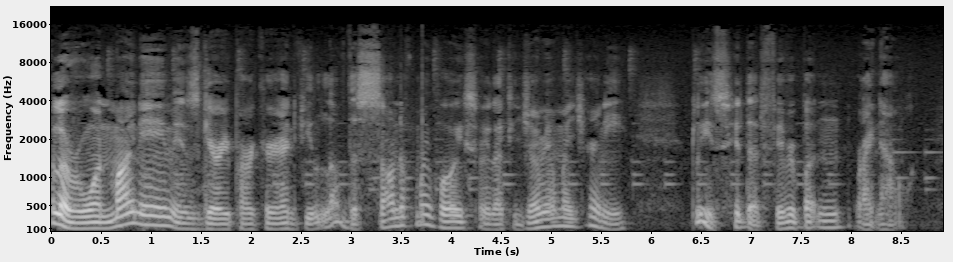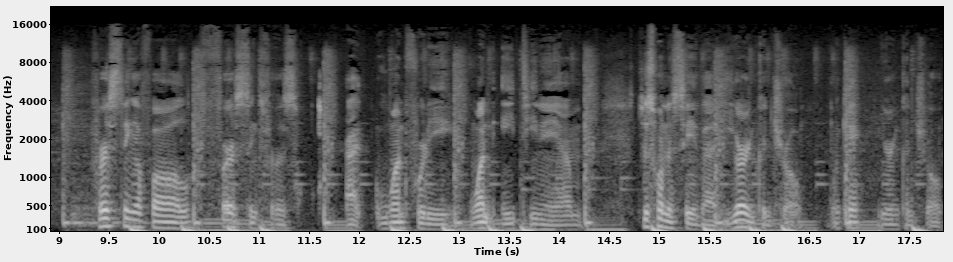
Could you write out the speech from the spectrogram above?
Hello, everyone. My name is Gary Parker, and if you love the sound of my voice or you'd like to join me on my journey, please hit that favorite button right now. First thing of all, first things first, at 1:40, 1:18 a.m., just want to say that you're in control. Okay, you're in control.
